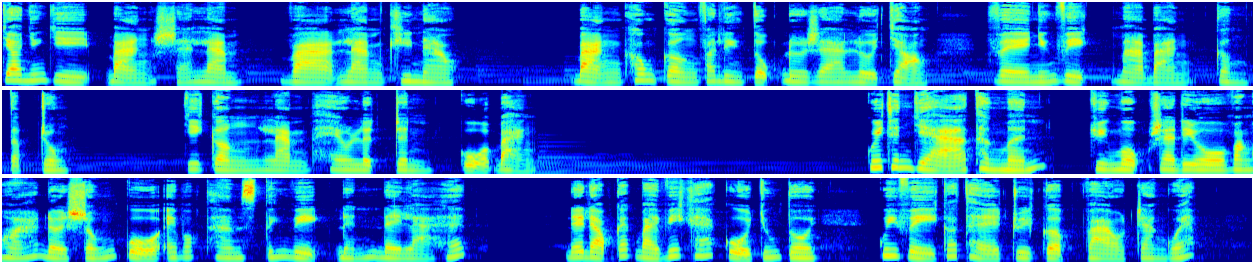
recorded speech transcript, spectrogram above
cho những gì bạn sẽ làm và làm khi nào. Bạn không cần phải liên tục đưa ra lựa chọn về những việc mà bạn cần tập trung. Chỉ cần làm theo lịch trình của bạn. Quý thính giả thân mến, chuyên mục Radio Văn hóa Đời Sống của Epoch Times tiếng Việt đến đây là hết. Để đọc các bài viết khác của chúng tôi, quý vị có thể truy cập vào trang web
